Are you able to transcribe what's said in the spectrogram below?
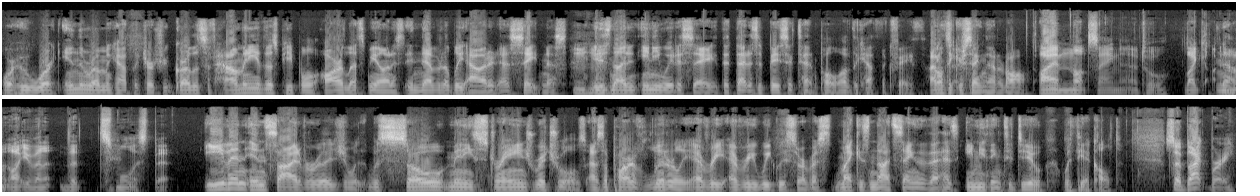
or who work in the Roman Catholic Church, regardless of how many of those people are, let's be honest, inevitably outed as Satanists, Mm-hmm. it is not in any way to say that that is a basic tentpole of the Catholic faith. I don't think you're saying that at all. I am not saying that at all. Like No. not even the smallest bit. even inside of a religion with, with so many strange rituals as a part of literally every every weekly service mike is not saying that that has anything to do with the occult So BlackBerry.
